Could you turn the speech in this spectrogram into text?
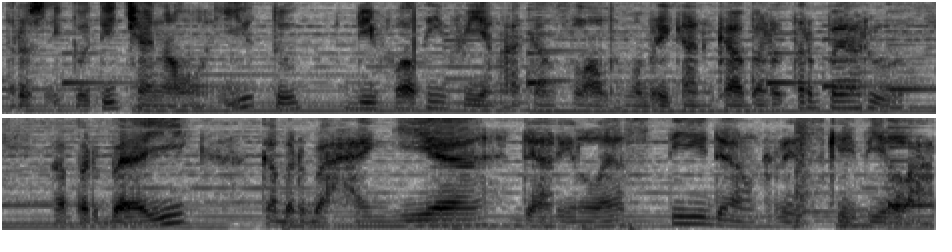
terus ikuti channel Youtube Diva TV yang akan selalu memberikan kabar terbaru. Kabar baik, kabar bahagia dari Lesti dan Rizky Bilar.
